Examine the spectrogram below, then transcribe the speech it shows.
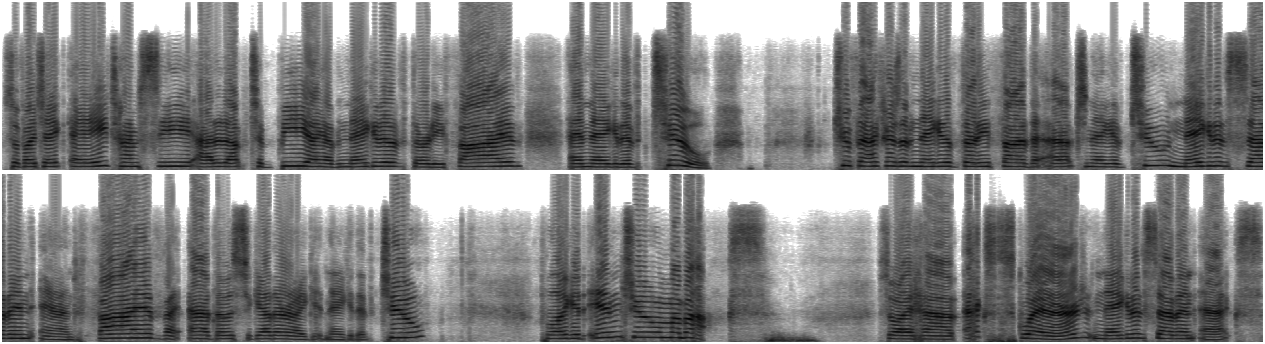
So if I take A times C add it up to B, I have negative 35 and negative 2. Two factors of negative 35 that add up to negative 2, negative 7 and 5. If I add those together, I get negative 2. Plug it into my box. So I have x squared, negative 7x,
